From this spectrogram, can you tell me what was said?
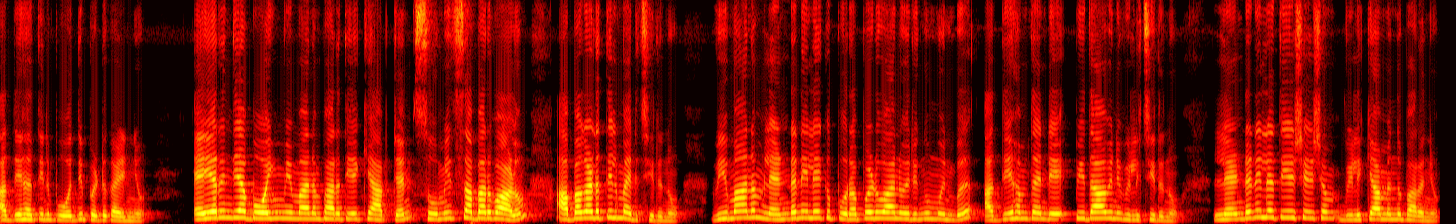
അദ്ദേഹത്തിന് ബോധ്യപ്പെട്ടു കഴിഞ്ഞു. എയർ ഇന്ത്യ ബോയിംഗ് വിമാനം പറത്തിയ ക്യാപ്റ്റൻ സുമിത് സബർവാളും അപകടത്തിൽ മരിച്ചിരുന്നു. വിമാനം ലണ്ടനിലേക്ക് പുറപ്പെടുവാൻ ഒരുങ്ങും മുൻപ് അദ്ദേഹം തന്റെ പിതാവിന് വിളിച്ചിരുന്നു. ലണ്ടനിലെത്തിയ ശേഷം വിളിക്കാമെന്ന് പറഞ്ഞു.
